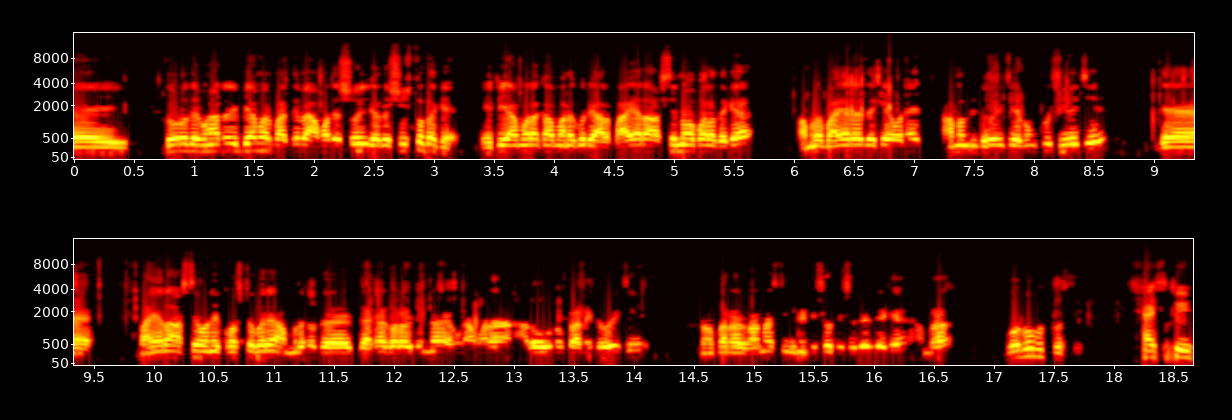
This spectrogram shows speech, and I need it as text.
এই দৌড়দৌড়ি এবং হাঁটাহাঁটি ব্যায়ামের মাধ্যমে আমাদের শরীর যাতে সুস্থ থাকে এটি আমরা কামনা করি। আর ভাইয়ারা আসছে নোয়াপাড়া থেকে। আমরা ভাইয়ারা দেখে অনেক আনন্দিত হয়েছে এবং খুশি হয়েছে যে ভাইয়ারা আসছে অনেক কষ্ট করে। আমরা সাথে দেখা করার জন্য এবং আমরা আরও অনুপ্রাণিত হয়েছি। নোয়াপাড়ার রানার্স ইউনিটি সদস্যদের দেখে আমরা গর্ববোধ করছি। স্বাস্থ্যই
